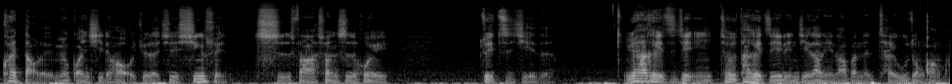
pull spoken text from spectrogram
快倒了有没有关系的话，我觉得其实薪水迟发算是会最直接的，因为它可以直接影，就是它可以直接连接到你老板的财务状况嘛。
